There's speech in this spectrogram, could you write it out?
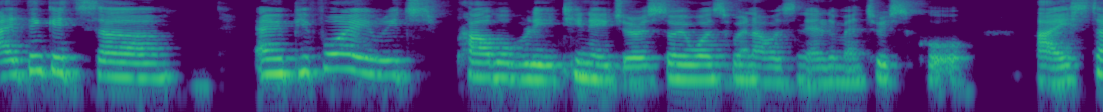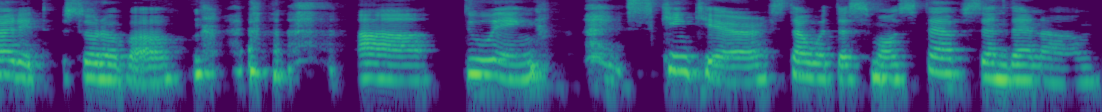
I think it's, uh, I mean, before I reached probably teenagers, so it was when I was in elementary school, I started sort of uh, uh, doing skincare, start with the small steps. And then um,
